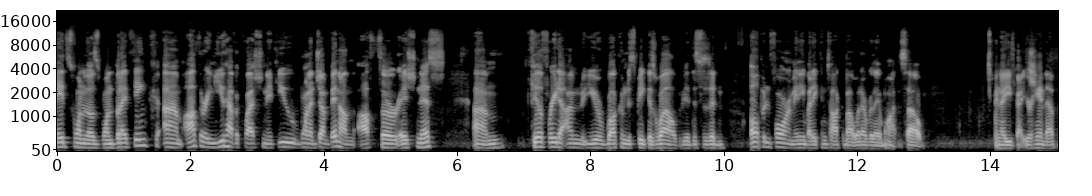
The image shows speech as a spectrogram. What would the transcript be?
it's one of those ones but i think um authoring you have a question. If you want to jump in on authorishness um feel free to un- you're welcome to speak as well. This is an open forum. Anybody can talk about whatever they want. So i know you've got your hand up.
